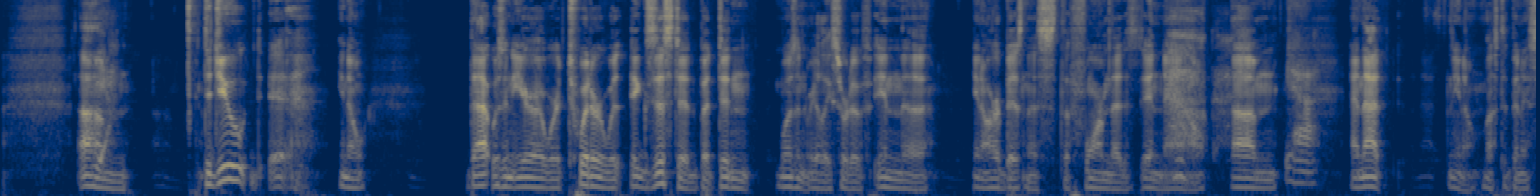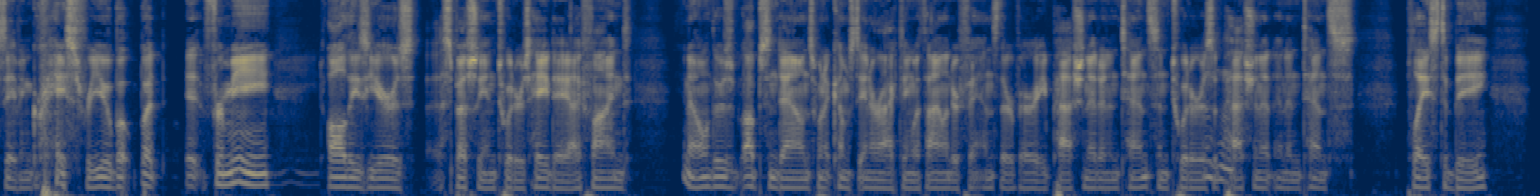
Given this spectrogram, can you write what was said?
Um yeah. did you uh, you know, that was an era where Twitter was existed but didn't wasn't really sort of in the in our business the form that it's in now. um yeah and that you know must have been a saving grace for you. But but it, for me, all these years, especially in Twitter's heyday, I find you know there's ups and downs when it comes to interacting with Islander fans. They're very passionate and intense, and Twitter is mm-hmm. a passionate and intense place to be.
